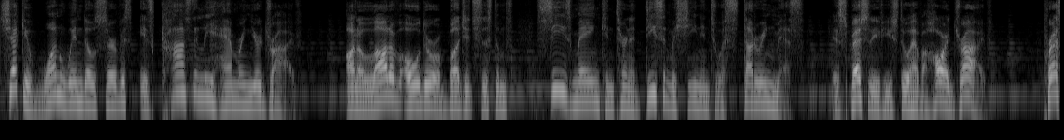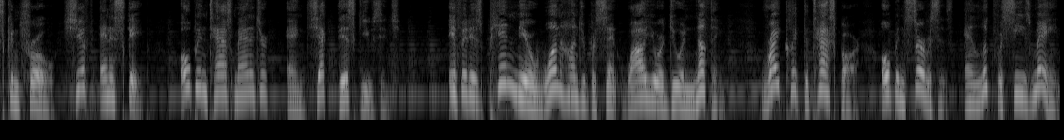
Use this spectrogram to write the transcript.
check if one Windows service is constantly hammering your drive. On a lot of older or budget systems, SysMain can turn a decent machine into a stuttering mess, especially if you still have a hard drive. Press Control, Shift, and Escape, open Task Manager, and check disk usage. If it is pinned near 100% while you are doing nothing, right click the taskbar, open Services, and look for SysMain.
